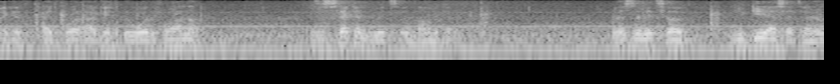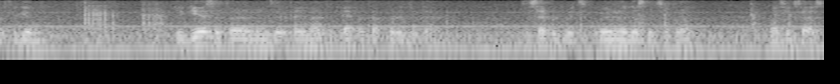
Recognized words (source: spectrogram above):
I get paid for what I get rewarded for what I know. There's a second mitzvah in Talmud Torah. And this is a mitzvah of Yigiyah Satorah with the Gimel. Satorah means that the amount of effort I put into Torah. It's a separate mitzvah. Where you know this mitzvah from? Pasuk says,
